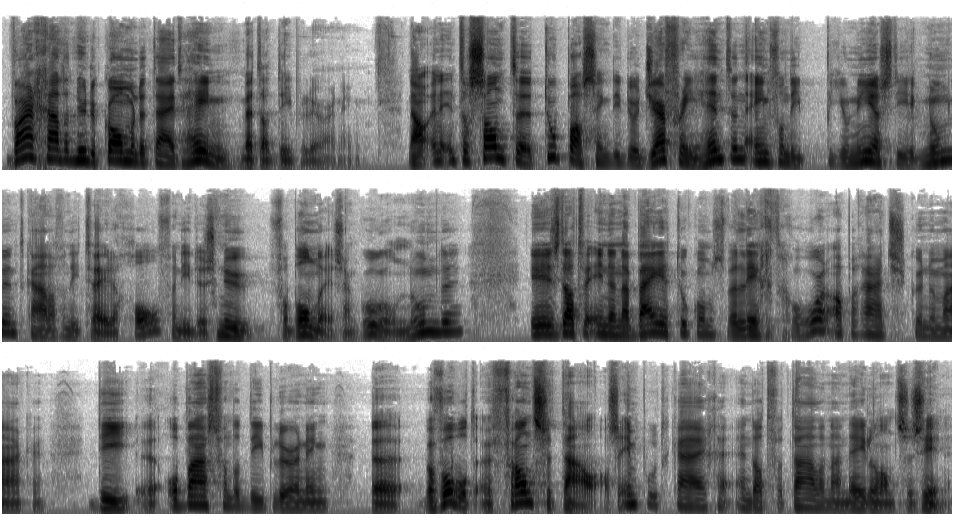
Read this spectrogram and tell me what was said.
Waar gaat het nu de komende tijd heen met dat deep learning? Nou, een interessante toepassing die door Jeffrey Hinton, een van die pioniers die ik noemde in het kader van die tweede golf, en die dus nu verbonden is aan Google, noemde, is dat we in de nabije toekomst wellicht gehoorapparaatjes kunnen maken die uh, op basis van dat deep learning uh, bijvoorbeeld een Franse taal als input krijgen en dat vertalen naar Nederlandse zinnen.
